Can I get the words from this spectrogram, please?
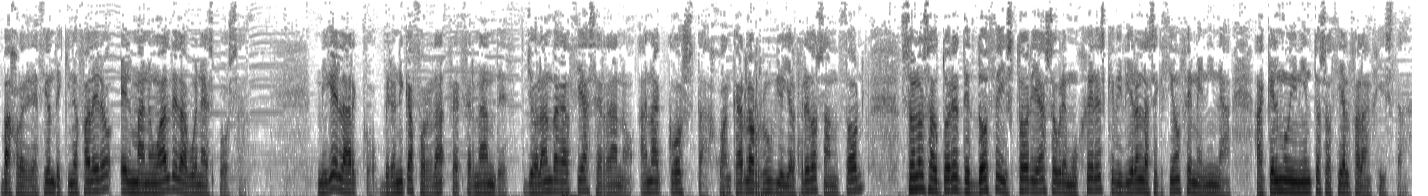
bajo la dirección de Quino Falero, el manual de la buena esposa. Miguel Arco, Verónica Fernández, Yolanda García Serrano, Ana Costa, Juan Carlos Rubio y Alfredo Sanzón son los autores de 12 historias sobre mujeres que vivieron la sección femenina, aquel movimiento social falangista.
